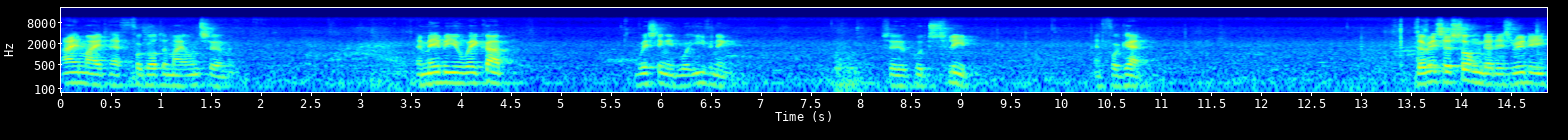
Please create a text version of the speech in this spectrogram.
I might have forgotten my own sermon. And maybe you wake up wishing it were evening so you could sleep and forget. There is a song that is really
